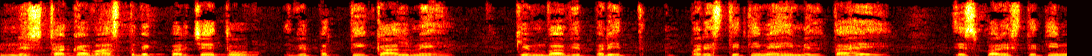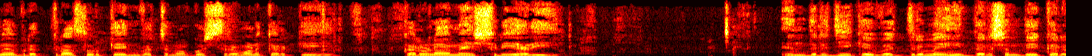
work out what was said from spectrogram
निष्ठा का वास्तविक परिचय तो विपत्ति काल में किंवा विपरीत परिस्थिति में ही मिलता है, इस परिस्थिति में वृत्रासुर के इन वचनों को श्रवण करके करुणा में श्री हरि इंद्र जी के वज्र में ही दर्शन देकर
